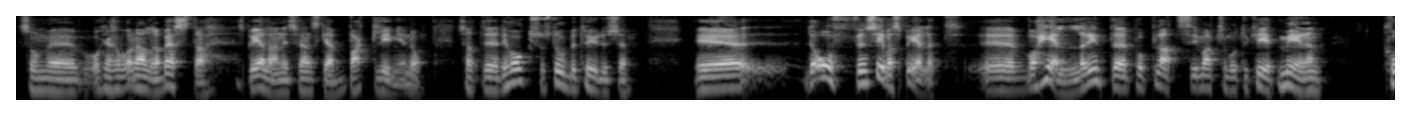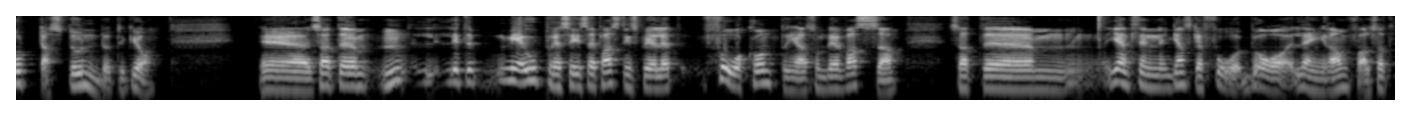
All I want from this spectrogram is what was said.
som eh, och kanske var den allra bästa spelaren i svenska backlinjen då. Så att eh, det har också stor betydelse. Eh, det offensiva spelet eh, var heller inte på plats i matchen mot Turkiet mer än korta stunder tycker jag. Eh, så att, eh, mm, lite mer oprecisa i passningsspelet. Få kontringar som blev vassa. Så att eh, egentligen ganska få bra längre anfall. Så att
